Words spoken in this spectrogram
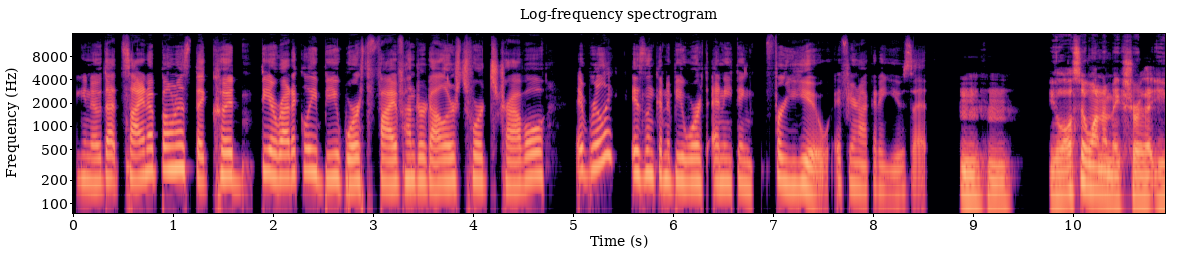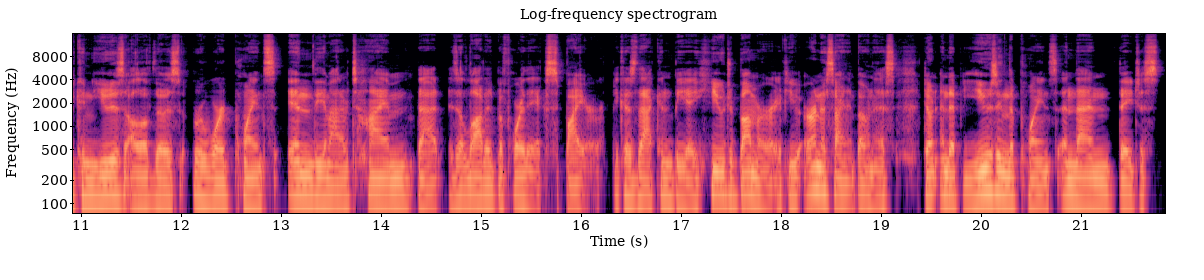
you know, that sign up bonus that could theoretically be worth $500 towards travel it really isn't going to be worth anything for you if you're not going to use it. Mm-hmm. You'll also want to make sure that you can use all of those reward points in the amount of time that is allotted before they expire, because that can be a huge bummer if you earn a sign up bonus, don't end up using the points, and then they just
